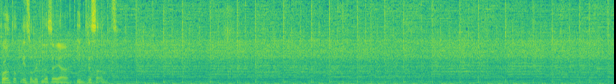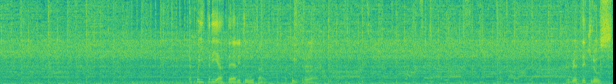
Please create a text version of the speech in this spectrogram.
Skönt åtminstone kunna säga intressant. Skiter i att det är lite otajt. Jag skiter i det. Det blir lite krust.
